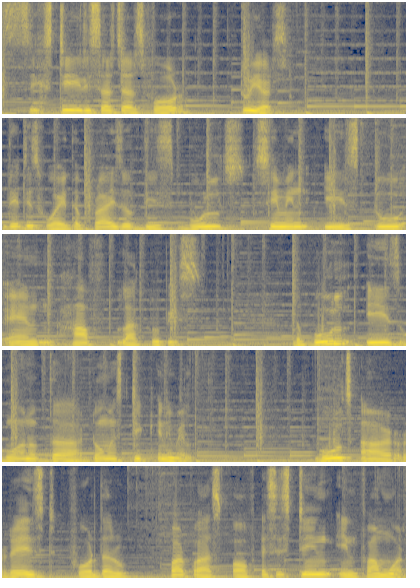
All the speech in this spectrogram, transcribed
60 researchers for two years. That is why the price of this bull's semen is two and half lakh rupees. The bull is one of the domestic animal. Bulls are raised for the purpose of assisting in farm work.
